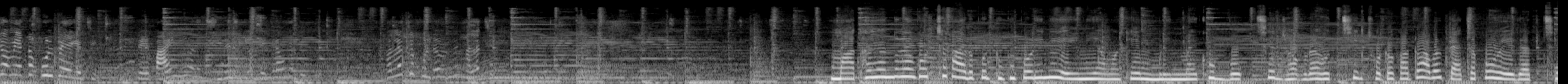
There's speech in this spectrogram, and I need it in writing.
এখানে এসে আমি একটা ফুল পেয়ে গেছি। পেয়ে অনেক ছিঁড়ে দেখি ভালো লাগছে ফুলটা ভালো লাগছে? মাথা যন্ত্রণা করছে, তার উপর টুপি পরিনি এই নিয়ে আমাকে মৃন্ময় খুব বকছে, ঝগড়া হচ্ছে, ছোটোখাটো আবার প্যাচাপও হয়ে যাচ্ছে।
